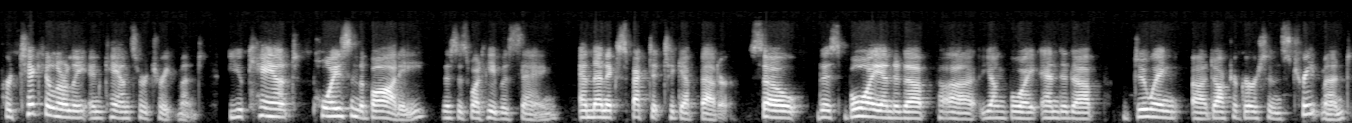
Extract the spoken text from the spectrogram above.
particularly in cancer treatment. You can't poison the body this is what he was saying and then expect it to get better. So this boy ended up uh, young boy ended up doing uh, dr gerson's treatment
